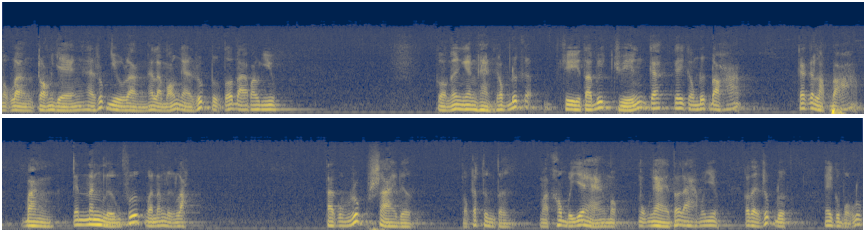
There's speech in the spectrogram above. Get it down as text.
một lần trọn vẹn hay rút nhiều lần hay là mỗi ngày rút được tối đa bao nhiêu? Còn cái ngân hàng công đức á, khi ta biết chuyển các cái công đức đó các cái lọc đó bằng cái năng lượng phước và năng lượng lọc ta cũng rút xài được một cách tương tự mà không bị giới hạn một một ngày tối đa bao nhiêu có thể rút được ngay cùng một lúc.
